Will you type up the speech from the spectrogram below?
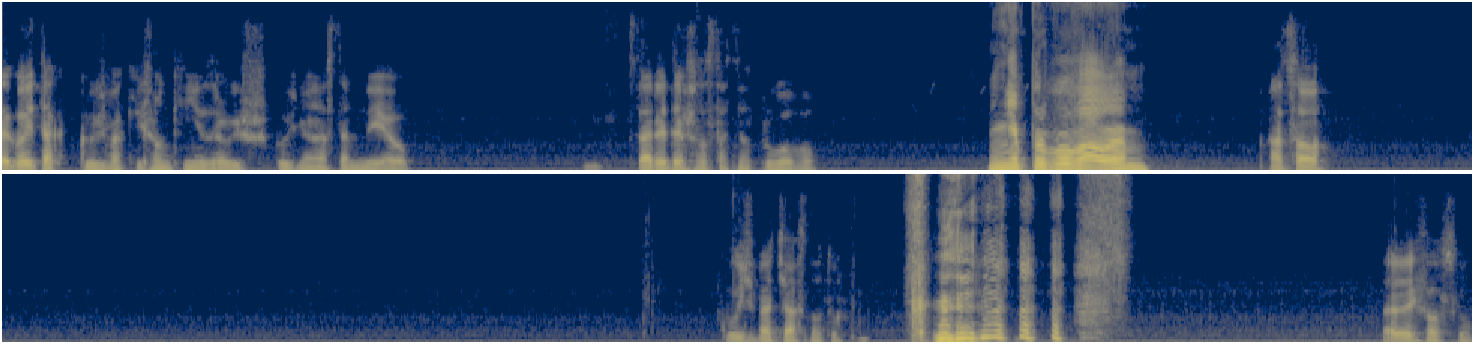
Tego i tak kuźwa kiszonki nie zrobisz kuźwa następny jeł. Stary też ostatnio próbował. Nie próbowałem. A co? Kuźwa ciasno tu. Ale fosł.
